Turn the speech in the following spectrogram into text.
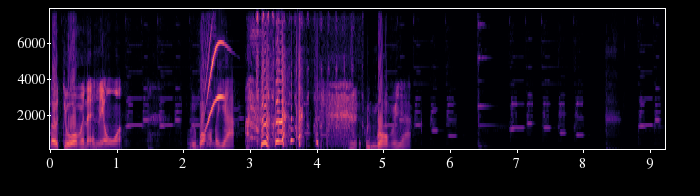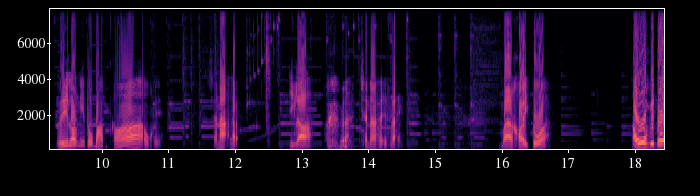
เราจั่วไม่ได้แล้วอะเพิ่งบอกไม่ยากเพิ่งบอกไม่ยาก เฮ้ยรอบนี้ตัวบัฟอ๋อโอเค ชนะละอีกแล้ว ชนะใส่ใส่มาขออีกตัว เอ้าเป็นตัว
